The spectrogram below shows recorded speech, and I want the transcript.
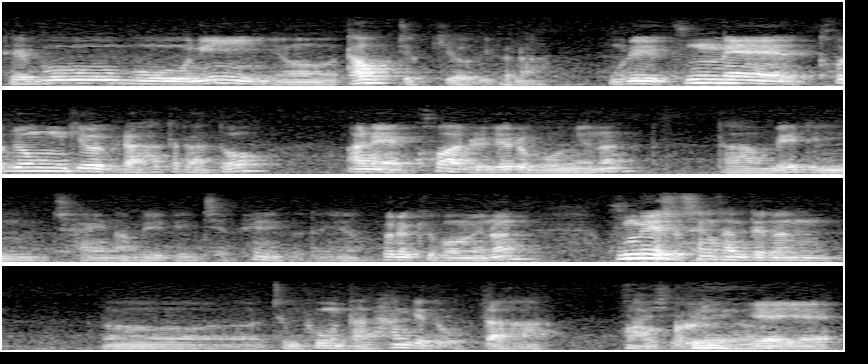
대부분이 어, 다국적 기업이거나 우리 국내 토종 기업이라 하더라도 안에 코아를 열어보면은 다 made in China made in Japan이거든요. 그렇게 보면은 국내에서 생산되는 어, 정품은 단 한 개도 없다. 아, 사실. 그래요? 예, 예.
